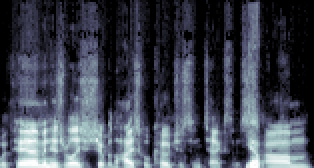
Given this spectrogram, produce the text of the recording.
with him and his relationship with the high school coaches in Texas. Yep. Um,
